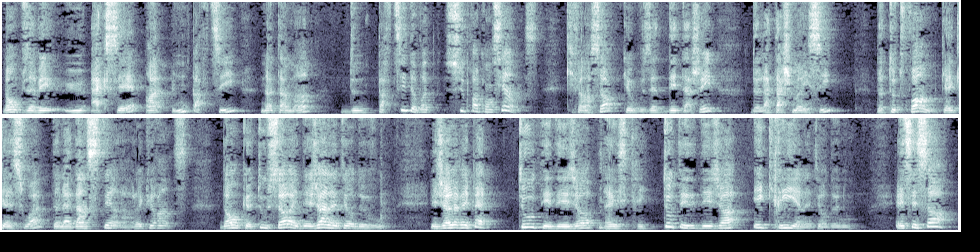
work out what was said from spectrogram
Donc, vous avez eu accès à une partie, notamment d'une partie de votre supraconscience, qui fait en sorte que vous êtes détaché de l'attachement ici, de toute forme, quelle qu'elle soit, de la densité en, l'occurrence. Donc, tout ça est déjà à l'intérieur de vous. Et je le répète, tout est déjà inscrit, tout est déjà écrit à l'intérieur de nous. Et c'est ça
